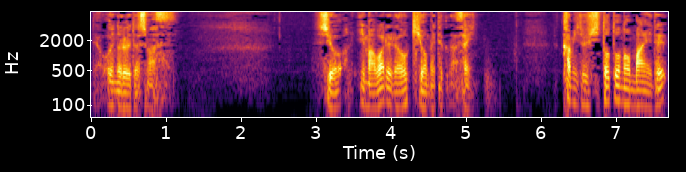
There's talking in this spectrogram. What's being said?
でお祈りをいたします。主よ、今我らを清めてください。神と人との前で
